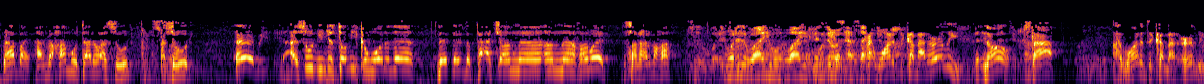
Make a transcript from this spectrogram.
Rabbi, harbacha mutaro asur? Asur. Hey, asur, you just told me you can water the the, the, the patch on uh, on uh, Chalamoid. It's not harbacha. What is it? Why you why you can do it? Like I want it to come out early. No, stop. I want it to come out early.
